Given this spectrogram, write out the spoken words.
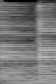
Música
